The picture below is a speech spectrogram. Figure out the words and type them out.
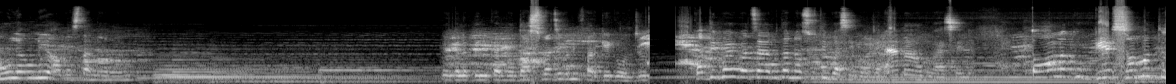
औल्याउने अवस्था नरहनु कोही बेला बेलुका म दस बजे पनि फर्केको हुन्छु। कतिपय बच्चाहरू त नसुति बसेको हुन्छन् आमा आउनु भएको छैन। तलको गेटसम्म त्यो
